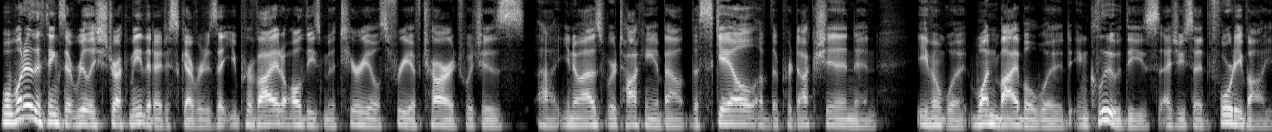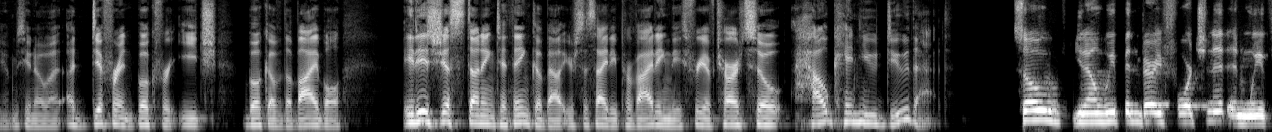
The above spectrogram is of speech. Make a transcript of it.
Well, one of the things that really struck me that I discovered is that you provide all these materials free of charge, which is, uh, you know, as we're talking about the scale of the production and even what one Bible would include these, as you said, 40 volumes, you know, a, a different book for each book of the Bible it is just stunning to think about your society providing these free of charge. So, how can you do that? So, you know, we've been very fortunate and we've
